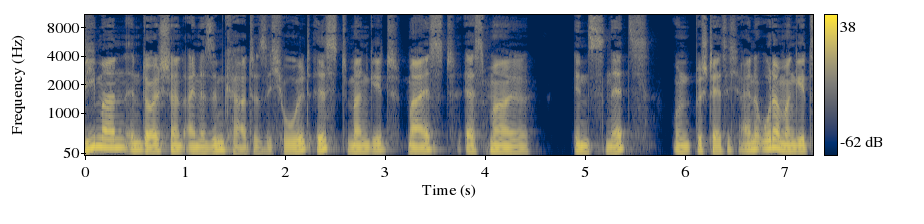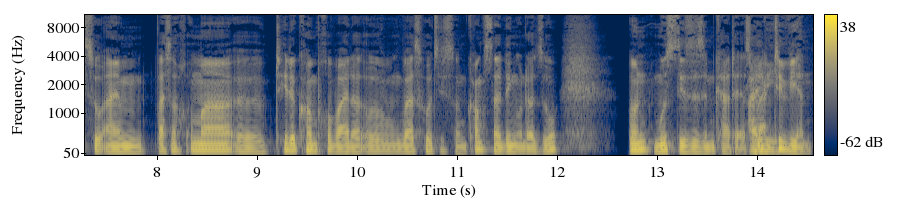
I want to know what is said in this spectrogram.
Wie man in Deutschland eine SIM-Karte sich holt, ist, man geht meist erstmal ins Netz und bestellt sich eine oder man geht zu einem, was auch immer, äh, Telekom-Provider, irgendwas, holt sich so ein Kongstar-Ding oder so und muss diese SIM-Karte erstmal Aldi. aktivieren.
